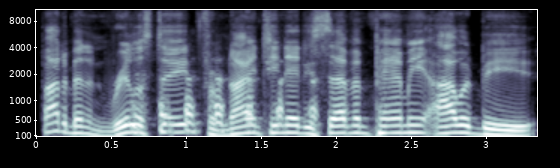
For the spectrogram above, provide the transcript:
if I'd have been in real estate from 1987, Pammy, I would be,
